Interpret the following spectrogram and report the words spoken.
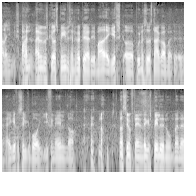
render ind i Og finalen. han, han vil måske også mene, hvis han hørte det her, det er meget AGF'sk, og begynde at sidde og snakke om, at uh, AGF og Silkeborg i, i finalen, når, når, når semifinalen ikke er spillet endnu. Men uh,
